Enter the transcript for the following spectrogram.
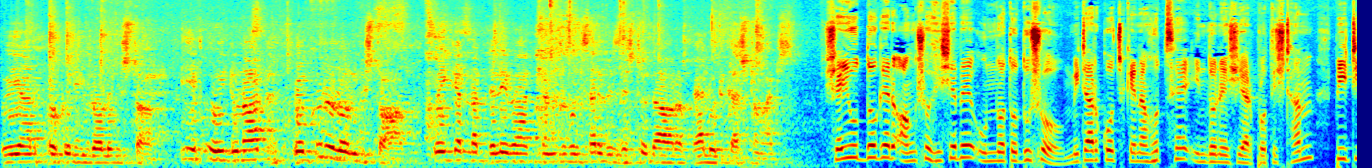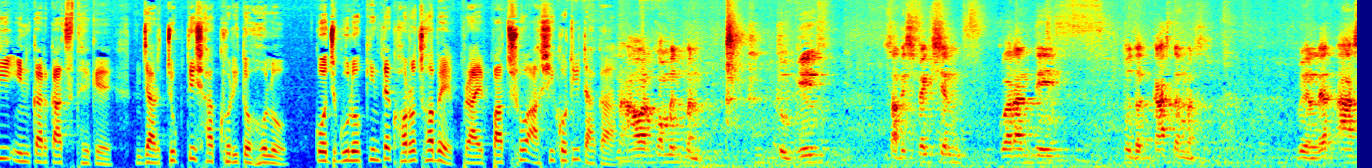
we are procuring rolling stock. If we do not procure rolling stock, we cannot deliver tangible services to the- our valued customers. সেই উদ্যোগের অংশ হিসেবে উন্নত দুশো মিটার কোচ কেনা হচ্ছে ইন্দোনেশিয়ার প্রতিষ্ঠান পিটি ইনকার কাছ থেকে, যার চুক্তি স্বাক্ষরিত হল কোচগুলো কিনতে খরচ হবে প্রায় পাঁচশো আশি কোটি টাকা will let us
